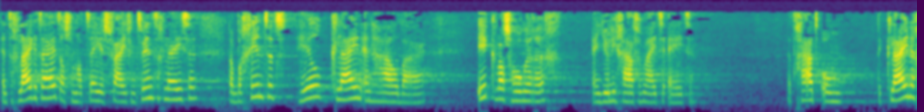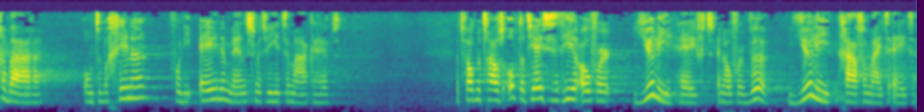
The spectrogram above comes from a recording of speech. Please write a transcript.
En tegelijkertijd, als we Matthäus 25 lezen, dan begint het heel klein en haalbaar. Ik was hongerig en jullie gaven mij te eten. Het gaat om de kleine gebaren, om te beginnen voor die ene mens met wie je te maken hebt. Het valt me trouwens op dat Jezus het hier over jullie heeft en over we. Jullie gaven mij te eten.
